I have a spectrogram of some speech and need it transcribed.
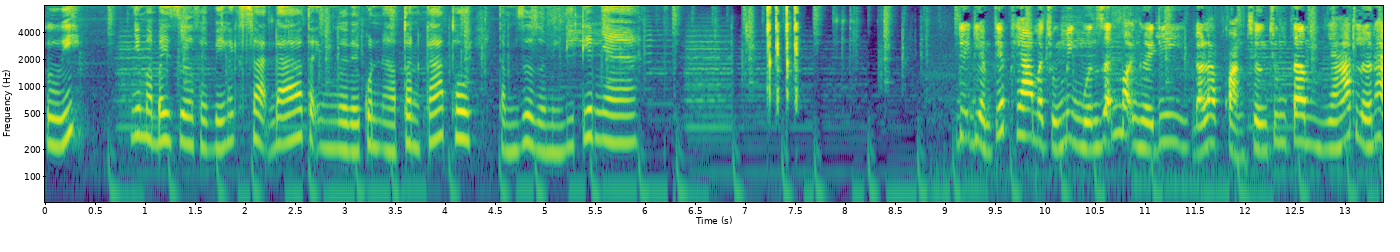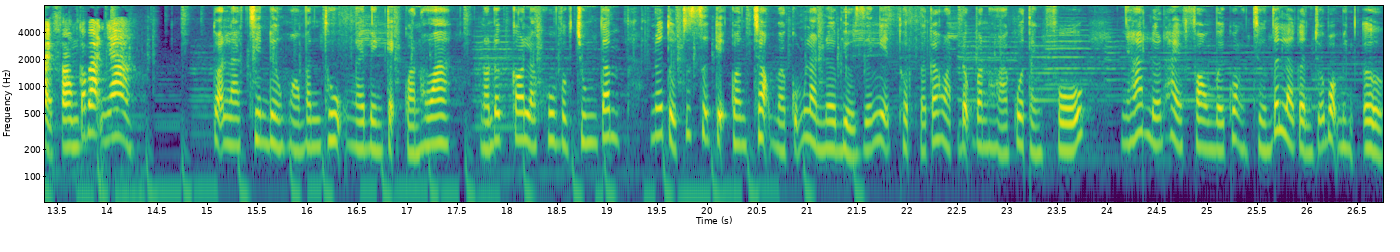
Ừ ý nhưng mà bây giờ phải về khách sạn đã Tại người với quần áo toàn cát thôi. Tắm rửa rồi mình đi tiếp nha. Địa điểm tiếp theo mà chúng mình muốn dẫn mọi người đi Đó là quảng trường trung tâm Nhà hát lớn Hải Phòng các bạn nha. Tọa lạc trên đường Hoàng Văn Thụ ngay bên cạnh quán hoa. Nó được coi là khu vực trung tâm Nơi tổ chức sự kiện quan trọng Và cũng là nơi biểu diễn nghệ thuật và các hoạt động văn hóa của thành phố. Nhà hát lớn Hải Phòng với quảng trường rất là gần chỗ bọn mình ở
